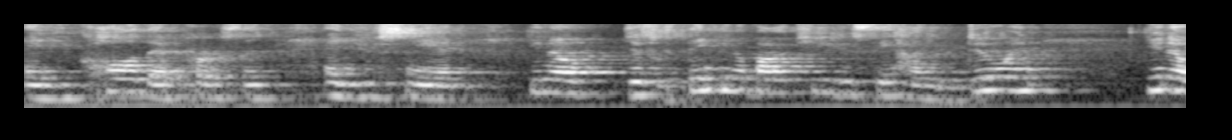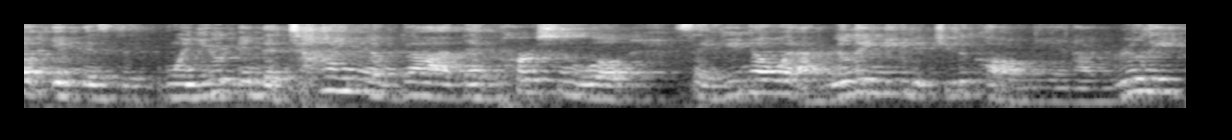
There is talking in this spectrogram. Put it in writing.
and you call that person and you're saying, you know, just was thinking about you to see how you're doing, you know, if it's the, when you're in the timing of God, that person will say, you know what, I really needed you to call me, and I really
